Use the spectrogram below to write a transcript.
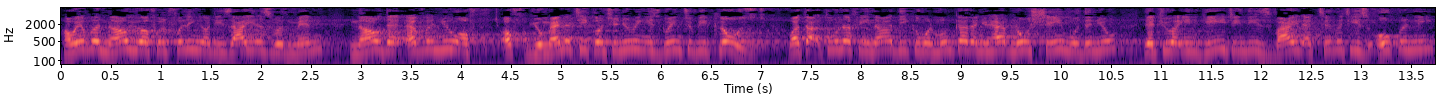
However, now you are fulfilling your desires with men. Now the avenue of, of humanity continuing is going to be closed. وَتَأْتُونَ فِي نَادِكُمُ الْمُنْكَرِ And you have no shame within you that you are engaged in these vile activities openly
